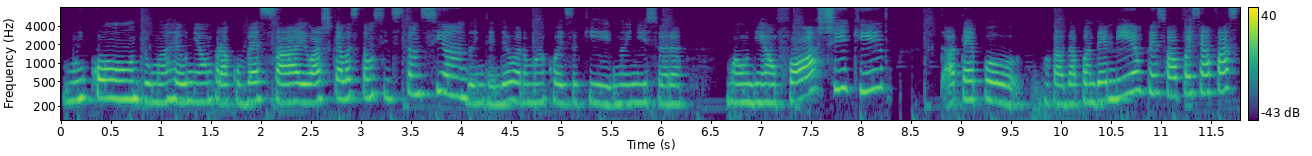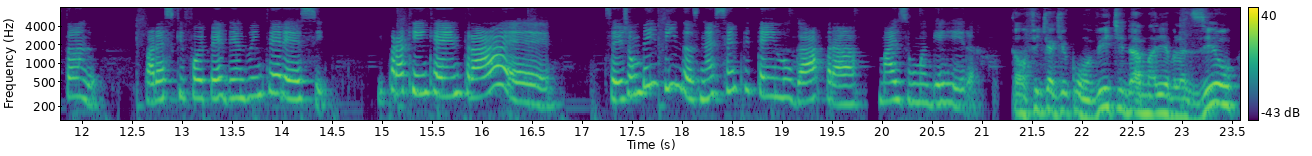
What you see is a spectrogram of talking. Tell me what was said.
um encontro, uma reunião para conversar. Eu acho que elas estão se distanciando, entendeu? Era uma coisa que no início era uma união forte que até por, por causa da pandemia o pessoal foi se afastando. Parece que foi perdendo o interesse. E para quem quer entrar, é, sejam bem-vindas, né? Sempre tem lugar para mais uma guerreira. Então fica aqui o convite da Maria Brasil.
